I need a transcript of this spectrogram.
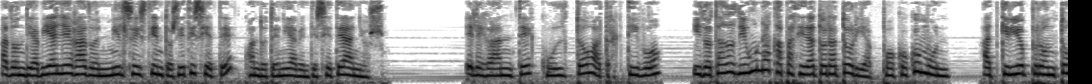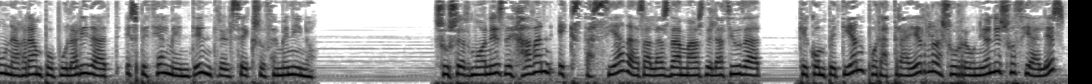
a donde había llegado en 1617, cuando tenía 27 años. Elegante, culto, atractivo y dotado de una capacidad oratoria poco común, adquirió pronto una gran popularidad, especialmente entre el sexo femenino. Sus sermones dejaban extasiadas a las damas de la ciudad, que competían por atraerlo a sus reuniones sociales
